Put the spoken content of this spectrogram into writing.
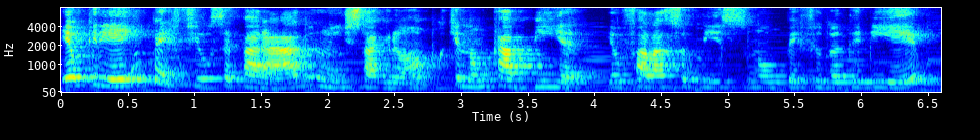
eu criei um perfil separado no Instagram, porque não cabia eu falar sobre isso no perfil do Ateliê,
